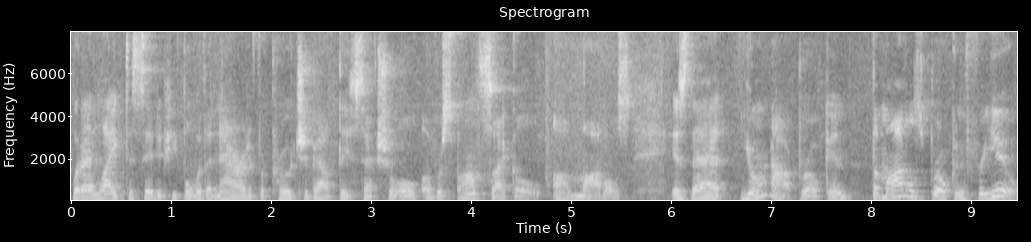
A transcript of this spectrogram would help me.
what I like to say to people with a narrative approach about the sexual uh, response cycle uh, models is that you're not broken. The model's broken for you.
